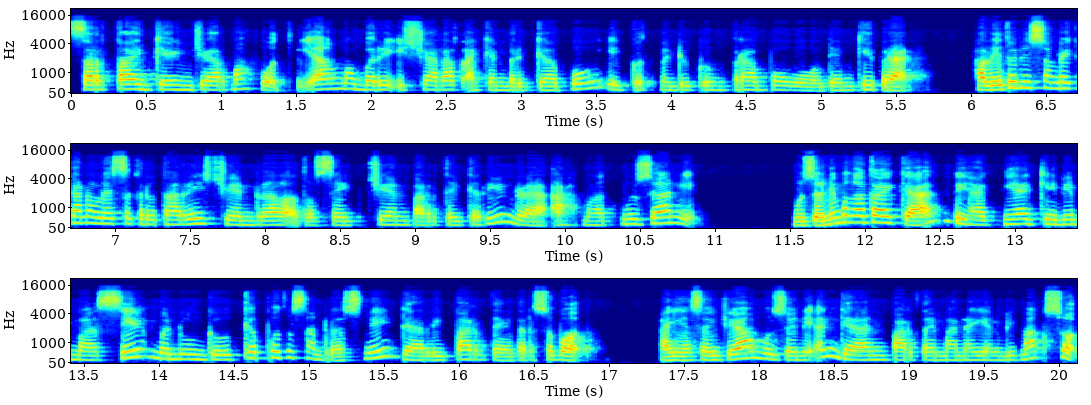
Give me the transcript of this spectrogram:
serta Ganjar Mahfud yang memberi isyarat akan bergabung ikut mendukung Prabowo dan Gibran. Hal itu disampaikan oleh Sekretaris Jenderal atau Sekjen Partai Gerindra Ahmad Muzani. Muzani mengatakan pihaknya kini masih menunggu keputusan resmi dari partai tersebut. Hanya saja Muzani enggan partai mana yang dimaksud.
